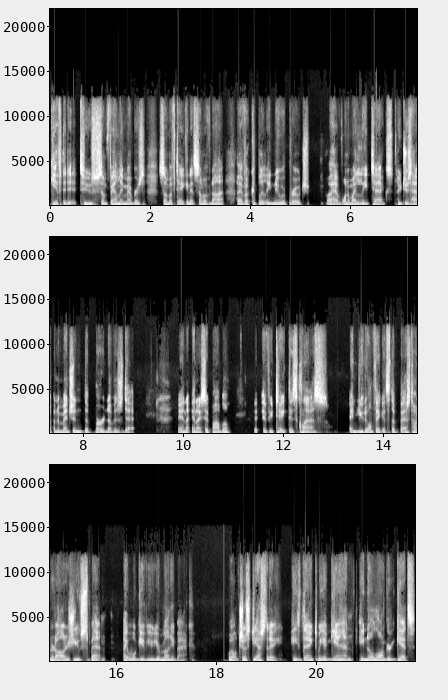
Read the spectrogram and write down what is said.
gifted it to some family members, some have taken it, some have not. I have a completely new approach. I have one of my lead techs who just happened to mention the burden of his debt. And, and I said, Pablo, if you take this class and you don't think it's the best $100 you've spent, I will give you your money back. Well, just yesterday, he thanked me again. He no longer gets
